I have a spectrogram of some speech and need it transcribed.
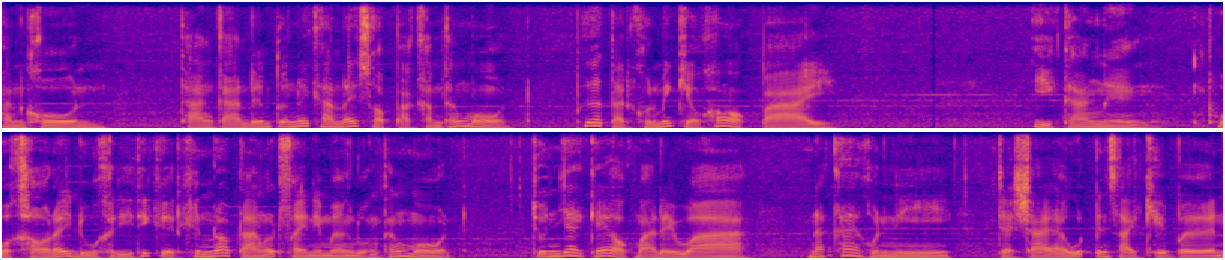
5,000 คน ทางการเริ่มต้นด้วยการไล่สอบปากคำทั้งหมด เพื่อตัดคนไม่เกี่ยวข้องออกไป อีกทางหนึ่ง พวกเขาได้ดูคดีที่เกิดขึ้นรอบรางรถไฟในเมืองหลวงทั้งหมด จนแยกแยะออกมาได้ว่า นักฆ่าคนนี้จะใช้อาวุธเป็นสายเคเบิล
